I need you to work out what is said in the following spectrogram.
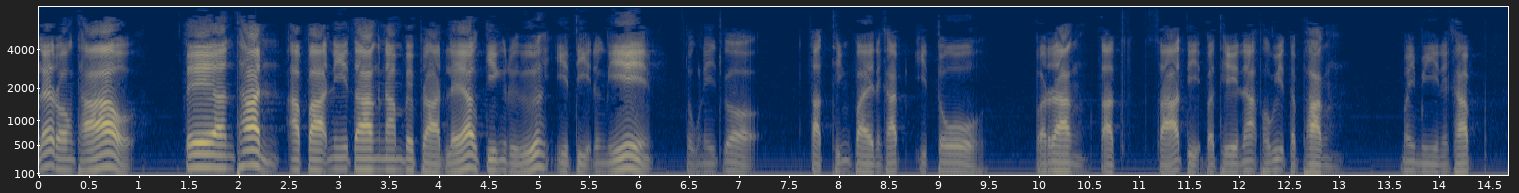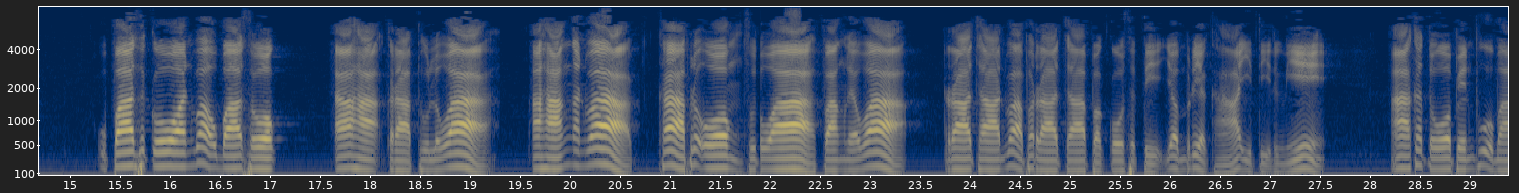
และรองเท้า เตอันท่านอปะนีตังนำไปปราดแล้วจริงหรืออิติดังนี้ ตรงนี้ก็ตัดทิ้งไปนะครับ อิโต ปรัง ตัดสาติปเทนะภวิตพัง ไม่มีนะครับ อุปาสกอันว่าอุบาสก อาหะกราบทูลว่าอาหังอันว่า ข้าพระองค์ สุตวา ฟังแล้วว่า ราชาว่าพระราชาปโกสติย่อมเรียกหาอิติดังนี้ อาคโตเป็นผู้มา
